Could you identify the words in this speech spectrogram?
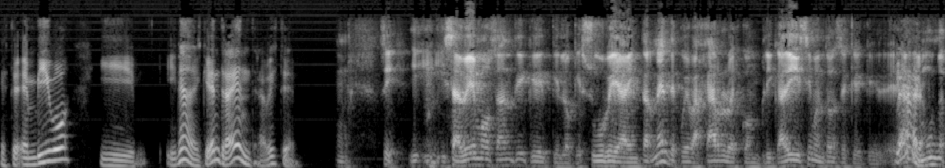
este, en vivo y, y nada, el que entra, entra, viste. Sí, y, sabemos, Santi, que, que, lo que sube a Internet, después bajarlo es complicadísimo, entonces que, que el, mundo,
